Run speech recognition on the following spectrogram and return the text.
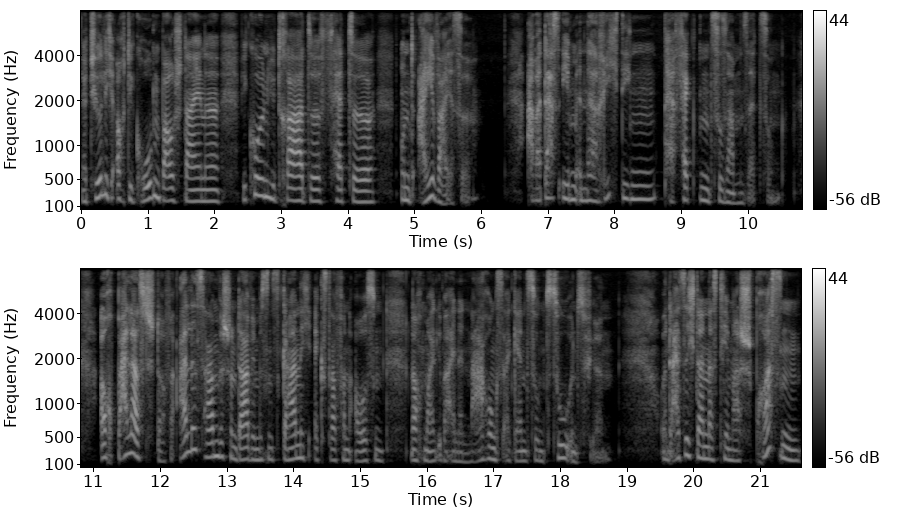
natürlich auch die groben Bausteine wie Kohlenhydrate, Fette und Eiweiße aber das eben in der richtigen, perfekten Zusammensetzung. Auch Ballaststoffe, alles haben wir schon da. Wir müssen es gar nicht extra von außen nochmal über eine Nahrungsergänzung zu uns führen. Und als ich dann das Thema Sprossen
